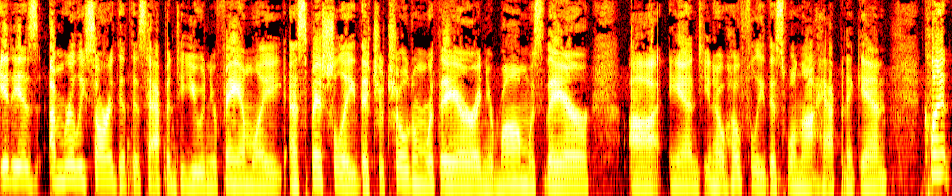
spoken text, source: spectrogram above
it is. I'm really sorry that this happened to you and your family, especially that your children were there and your mom was there. Uh, and you know, hopefully, this will not happen again. Clint,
